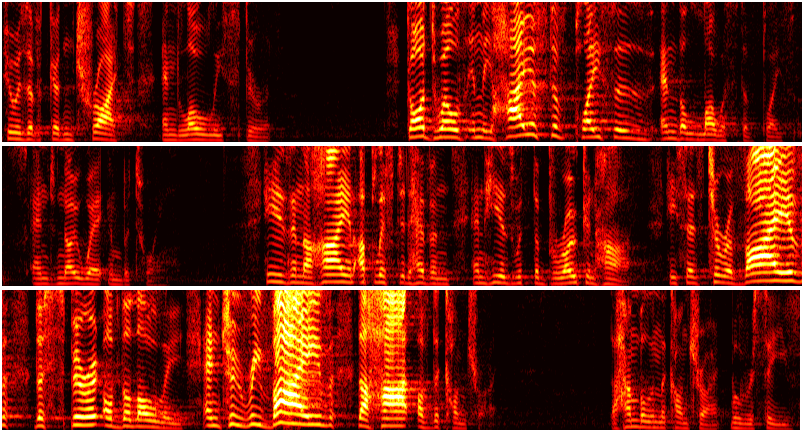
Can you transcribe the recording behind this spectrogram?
who is of a contrite and lowly spirit. God dwells in the highest of places and the lowest of places, and nowhere in between. He is in the high and uplifted heaven, and he is with the broken heart. He says, to revive the spirit of the lowly and to revive the heart of the contrite. The humble and the contrite will receive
